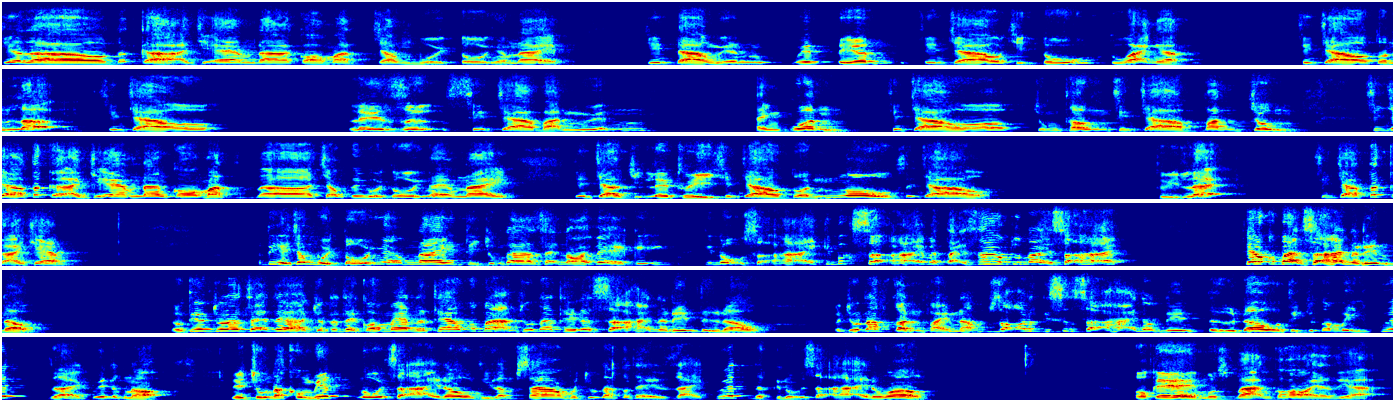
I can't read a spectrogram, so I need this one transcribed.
Xin chào tất cả anh chị em đã có mặt trong buổi tối ngày hôm nay xin chào Nguyễn Quyết Tiến xin chào chị Tú Tú Hạnh ạ. Xin chào Tuấn Lợi xin chào Lê Dự xin chào bạn Nguyễn Thành Quân xin chào Trung Thông xin chào Văn Trung. Xin chào tất cả anh chị em đang có mặt uh, trong cái buổi tối ngày hôm nay. Xin chào chị Lê Thủy xin chào Tuấn Ngô xin chào Thủy Lệ. Xin chào tất cả anh chị em. Thì ở trong buổi tối ngày hôm nay thì chúng ta sẽ nói về cái cái độ sợ hãi, cái mức sợ hãi và tại sao chúng ta lại sợ hãi? Theo các bạn, sợ hãi là đến từ đâu? Đầu tiên chúng ta sẽ, chúng ta thể comment là theo các bạn, chúng ta thấy là sợ hãi nó đến từ đâu? Và chúng ta cần phải nắm rõ được cái sự sợ hãi nó đến từ đâu thì chúng ta mới quyết giải quyết được nó. Nếu chúng ta không biết nỗi sợ hãi đâu thì làm sao mà chúng ta có thể giải quyết được cái nỗi sợ hãi, đúng không? Ok, một bạn có hỏi là gì ạ?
